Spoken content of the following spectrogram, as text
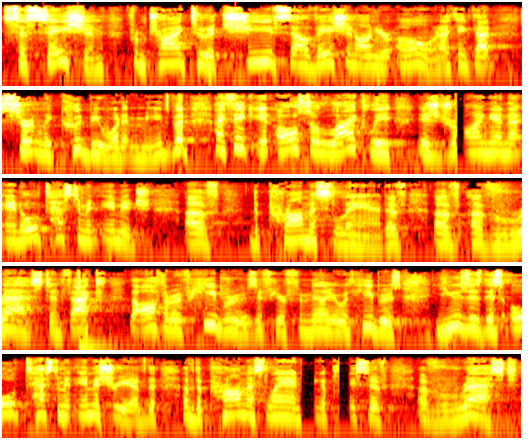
cessation from trying to achieve salvation on your own. I think that certainly could be what it means. But I think it also likely is drawing in a, an Old Testament image of the promised land, of, of, of rest. In fact, the author of Hebrews, if you're familiar with Hebrews, uses this Old Testament imagery of the, of the promised land a place of, of rest.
